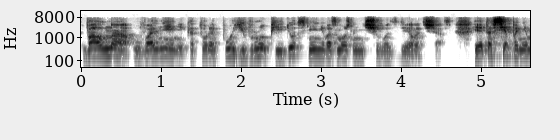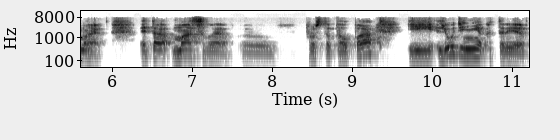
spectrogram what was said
волна увольнений, которая по Европе идет, с ней невозможно ничего сделать сейчас. И это все понимают. Это массовая э, просто толпа. И люди некоторые,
